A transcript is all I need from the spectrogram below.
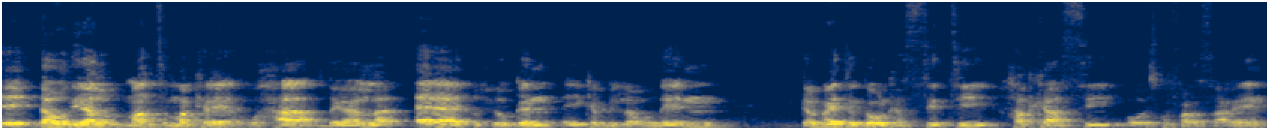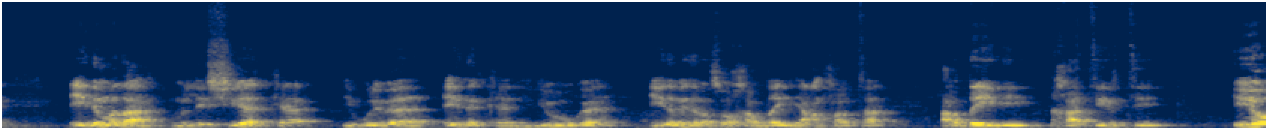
daawadayaal maanta mar kale waxaa dagaalo aada u xoogan ay ka bilowdeen galbeedka gobolka city halkaasi oo isku fara saareen ciidamada maleeshiyaadka iyo weliba ciidanka liyuga ciidamadii la soo khalday iyo canfarta ardaydii dhakhaatiirtii iyo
